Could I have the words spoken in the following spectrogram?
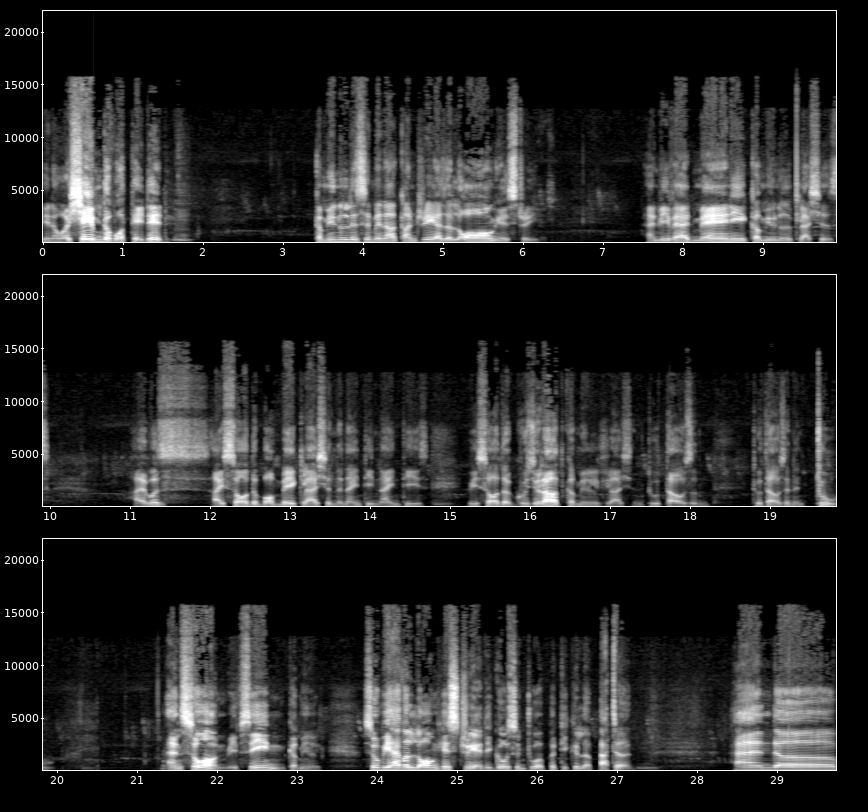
you know, ashamed of what they did. Hmm communalism in our country has a long history. And we've had many communal clashes. I was, I saw the Bombay clash in the 1990s. We saw the Gujarat communal clash in 2000, 2002. And so on. We've seen communal. So we have a long history and it goes into a particular pattern. And uh,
